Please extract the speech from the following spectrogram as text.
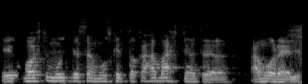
Eu gosto muito dessa música, ele tocava bastante, a Morelli.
